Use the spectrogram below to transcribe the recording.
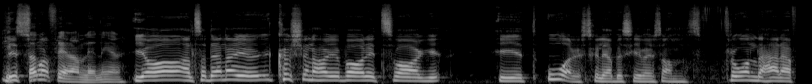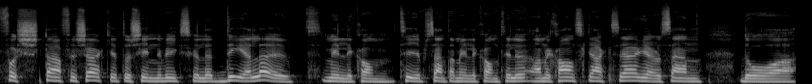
Hitta några fler anledningar? Ja, alltså den har ju, kursen har ju varit svag i ett år, skulle jag beskriva det som. Från det här första försöket då Kinnevik skulle dela ut Millicom, 10% av Millicom till amerikanska aktieägare och sen då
